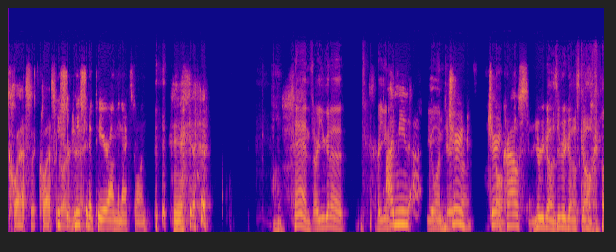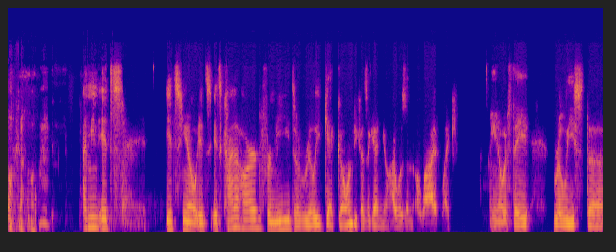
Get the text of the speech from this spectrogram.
classic, classic He should, he should appear on the next one. Cans, are you gonna are you gonna I mean, uh, steal on Jerry? Jerry, Krause? Jerry No. Krause. Here he goes. Here he goes. Go, go, go. I mean, it's it's you know it's it's kind of hard for me to really get going because again, you know, I wasn't alive. Like, you know, if they released the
